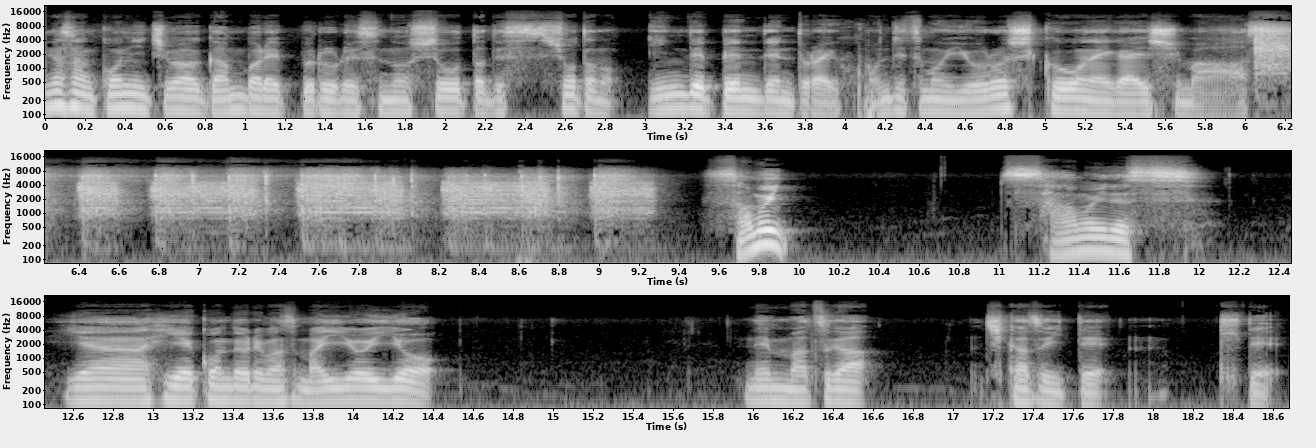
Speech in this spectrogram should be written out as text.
皆さん、こんにちは。頑張れプロレスの翔太です。翔太のインデペンデントライフ。本日もよろしくお願いします。寒い寒いです。いやー、冷え込んでおります。まあ、いよいよ、年末が近づいてきて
